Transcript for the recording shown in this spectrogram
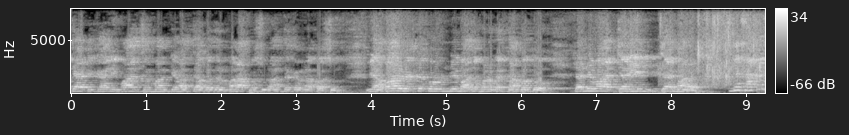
त्या ठिकाणी मान सन्मान केला त्याबद्दल मनापासून अंतकरणापासून मी आभार व्यक्त करून मी माझं मनोगत थांबवतो. धन्यवाद. जय हिंद. जय महाराष्ट्र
